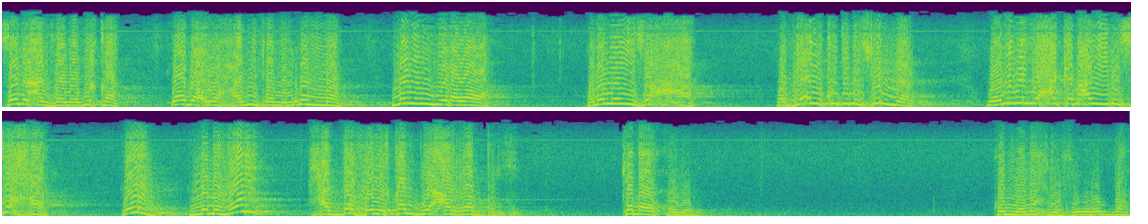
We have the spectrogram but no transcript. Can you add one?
صنع الزنادقة وضعوا حديثا للأمة. من الذي رواه؟ ومن الذي صححه وفي أي كتب السنة؟ ومن الذي حكم عليه بالصحة؟ إيه؟ إنما هم حدثني قلبي عن ربي. كما يقولون قلنا نحن في أوروبا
